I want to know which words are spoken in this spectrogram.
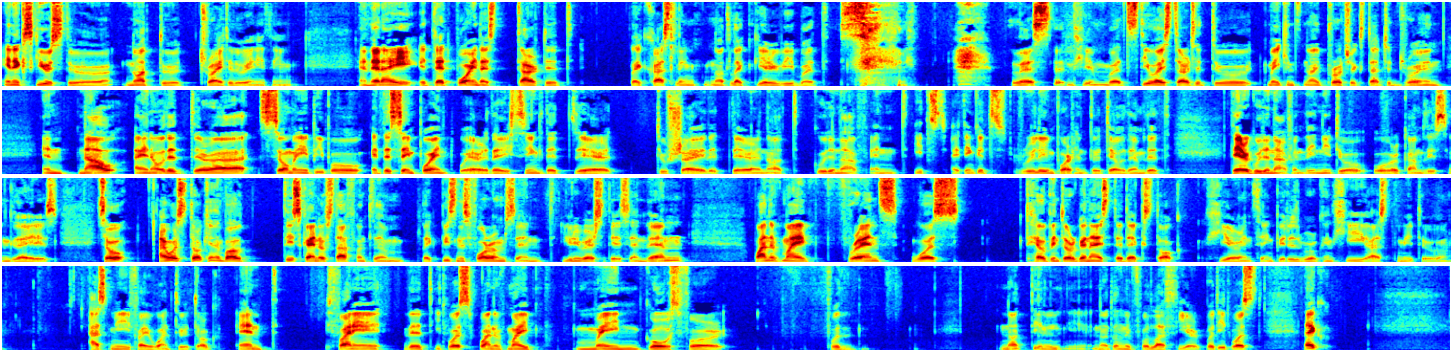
an excuse to not to try to do anything. And then I, at that point, I started like hustling, not like Gary Vee, but less than him. But still, I started to making my project, started drawing, and now I know that there are so many people at the same point where they think that they're too shy, that they're not good enough, and it's. I think it's really important to tell them that they're good enough and they need to overcome these anxieties. So I was talking about this kind of stuff on some like business forums and universities, and then one of my friends was helping to organize TEDx talk here in St. Petersburg, and he asked me to ask me if I want to talk. And it's funny that it was one of my main goals for for not in not only for last year, but it was like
